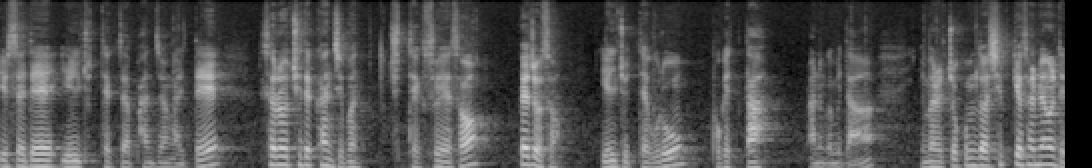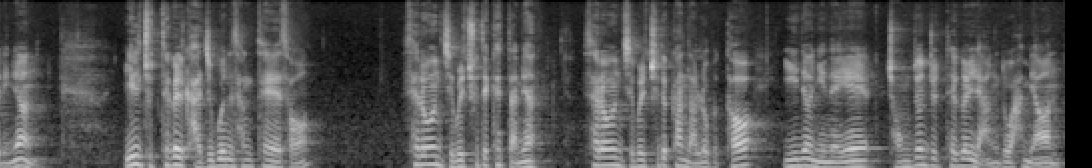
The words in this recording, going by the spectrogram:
1세대 1주택자 판정할 때 새로 취득한 집은 주택 수에서 빼줘서 1주택으로 보겠다라는 겁니다. 이 말을 조금 더 쉽게 설명을 드리면 1주택을 가지고 있는 상태에서 새로운 집을 취득했다면 새로운 집을 취득한 날로부터 2년 이내에 정전주택을 양도하면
